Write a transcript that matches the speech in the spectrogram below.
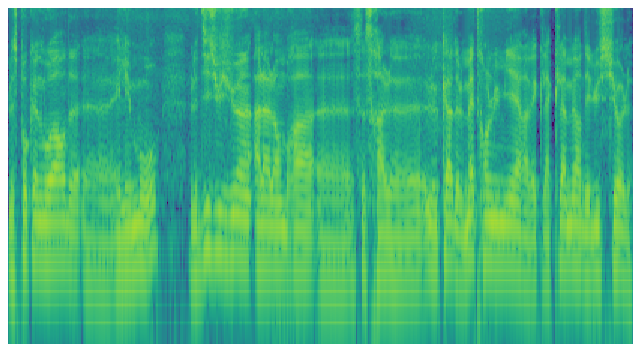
le spoken word euh, et les mots. Le 18 juin à l'Alhambra, euh, ce sera le, cas de le mettre en lumière avec la clameur des Lucioles,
